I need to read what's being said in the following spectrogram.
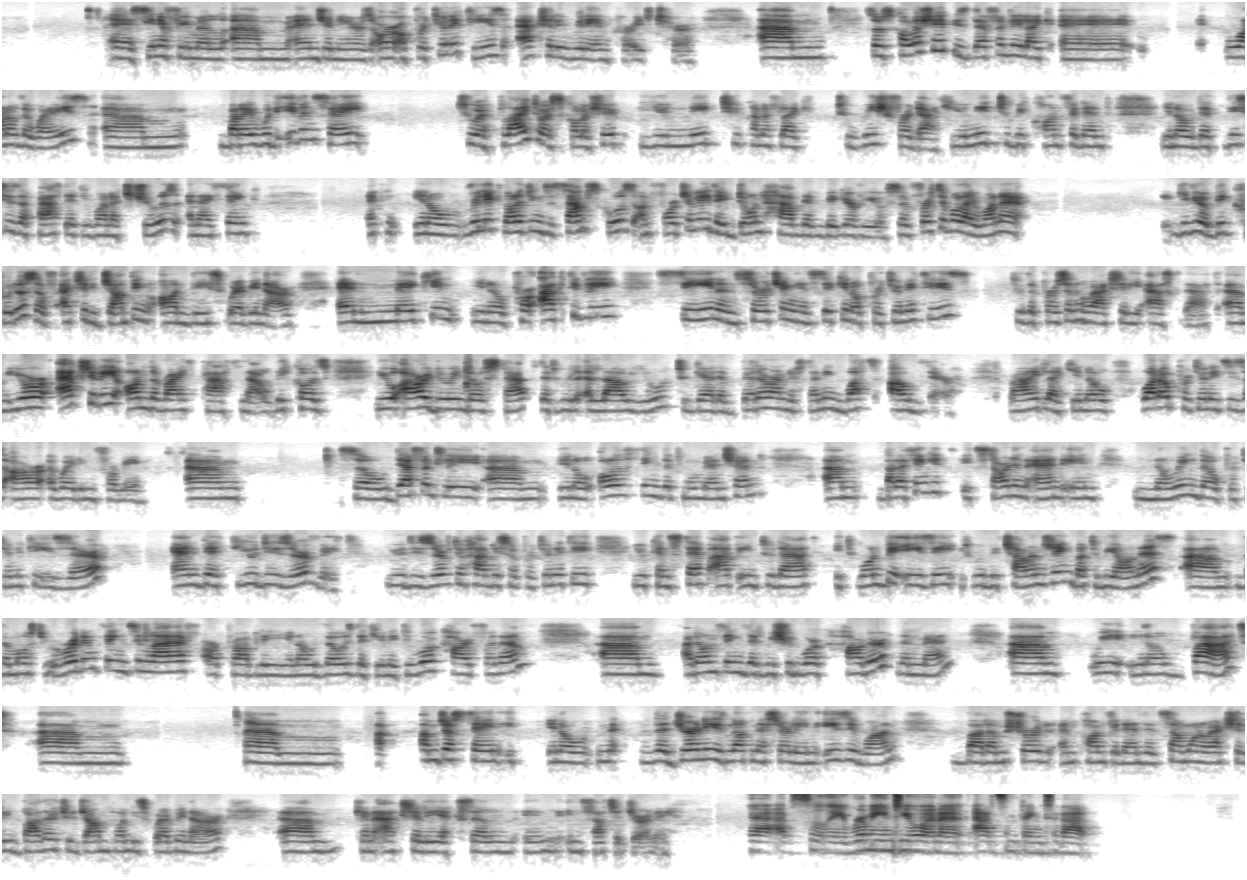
uh, senior female um, engineers or opportunities actually really encouraged her. Um, so scholarship is definitely like a, one of the ways, um, but I would even say to apply to a scholarship, you need to kind of like to wish for that. You need to be confident, you know, that this is a path that you want to choose. And I think, you know, really acknowledging that some schools, unfortunately, they don't have that bigger view. So first of all, I want to give you a big kudos of actually jumping on this webinar and making, you know, proactively seeing and searching and seeking opportunities to the person who actually asked that. Um, you're actually on the right path now because you are doing those steps that will allow you to get a better understanding what's out there, right? Like, you know, what opportunities are awaiting for me. Um, so definitely, um, you know, all the things that we mentioned, um, but I think it, it starts and end in knowing the opportunity is there and that you deserve it. You deserve to have this opportunity. You can step up into that. It won't be easy. It will be challenging, but to be honest, um, the most rewarding things in life are probably, you know, those that you need to work hard for them. Um, I don't think that we should work harder than men. Um, we, you know, but um, um, I- I'm just saying, it, you know, the journey is not necessarily an easy one, but I'm sure and confident that someone who actually bothered to jump on this webinar um, can actually excel in, in, in such a journey. Yeah, absolutely. Ramin, do you want to add something to that?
